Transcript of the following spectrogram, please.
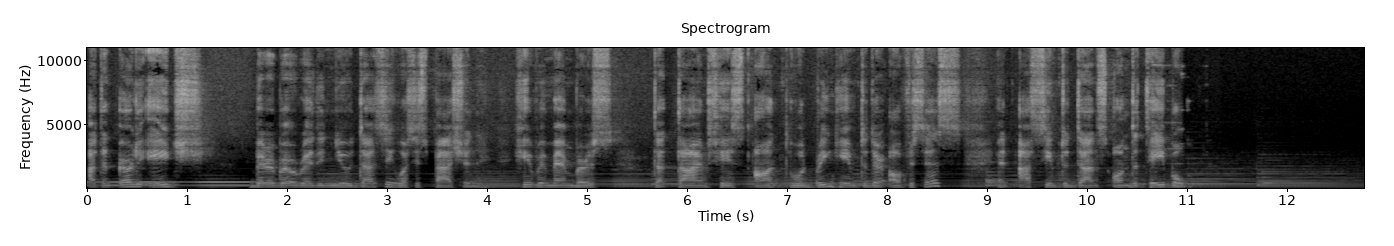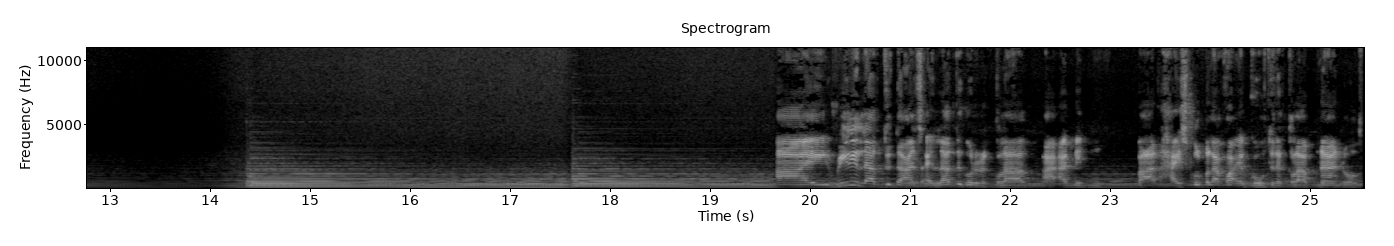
At an early age, Bereber already knew dancing was his passion. He remembers that times his aunt would bring him to their offices and ask him to dance on the table. I really love to dance. I love to go to the club. I, I mean, but high school pa lang ako, I go to the club na, no?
